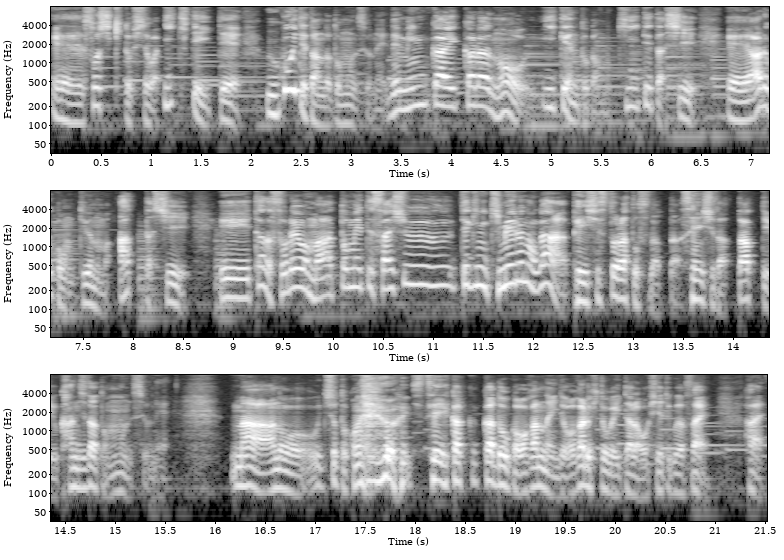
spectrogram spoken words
えー、組織としては生きていて動いてたんだと思うんですよね。で民会からの意見とかも聞いてたし、えー、アルコンっていうのもあったし、えー、ただそれをまとめて最終的に決めるのがペイシストラトスだった選手だったっていう感じだと思うんですよね。まあ、あの、ちょっとこの辺正確かどうかわかんないんで、わかる人がいたら教えてください。はい。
